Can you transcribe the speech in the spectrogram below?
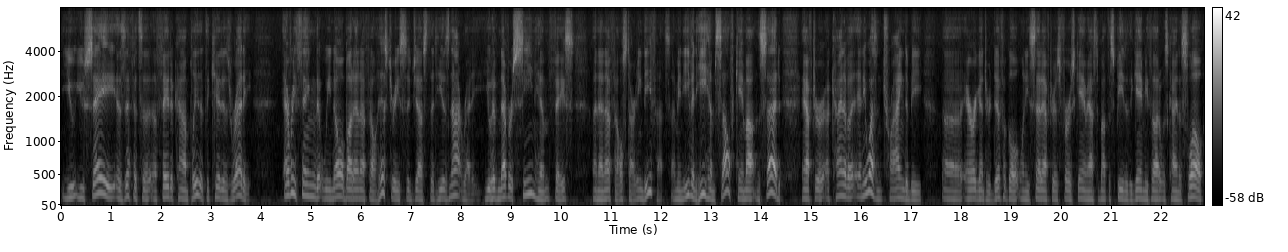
you you say as if it's a, a fait accompli that the kid is ready everything that we know about NFL history suggests that he is not ready. You have never seen him face an NFL starting defense. I mean, even he himself came out and said after a kind of a, and he wasn't trying to be uh, arrogant or difficult when he said after his first game, asked about the speed of the game, he thought it was kind of slow.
